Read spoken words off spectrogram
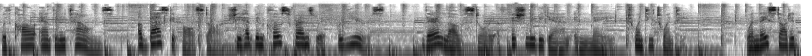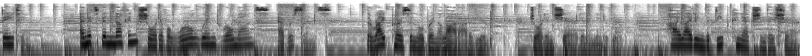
with Karl-Anthony Towns, a basketball star she had been close friends with for years. Their love story officially began in May 2020, when they started dating. And it's been nothing short of a whirlwind romance ever since. The right person will bring a lot out of you, Jordyn shared in an interview, highlighting the deep connection they share,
